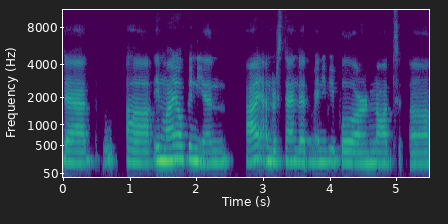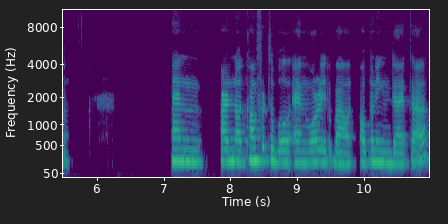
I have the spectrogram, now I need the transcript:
that uh, in my opinion, I understand that many people are not uh, and are not comfortable and worried about opening data,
